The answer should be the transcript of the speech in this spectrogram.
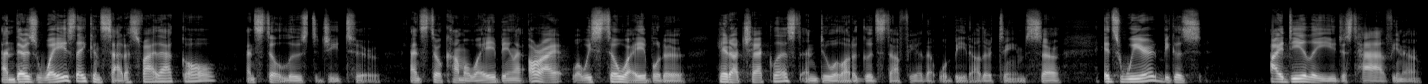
And there's ways they can satisfy that goal and still lose to G2 and still come away being like, all right, well, we still were able to hit our checklist and do a lot of good stuff here that will beat other teams. So it's weird because ideally you just have, you know,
